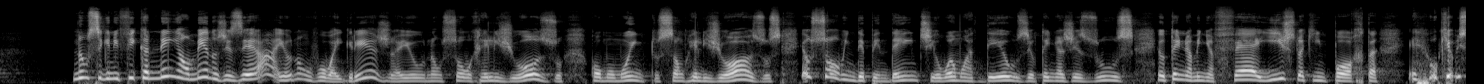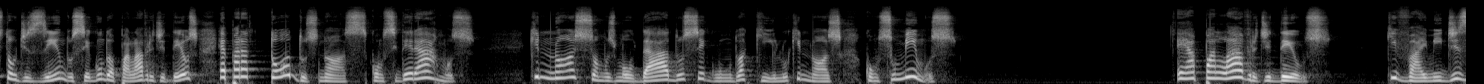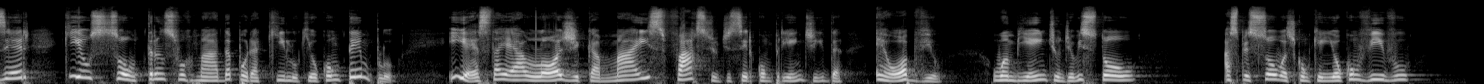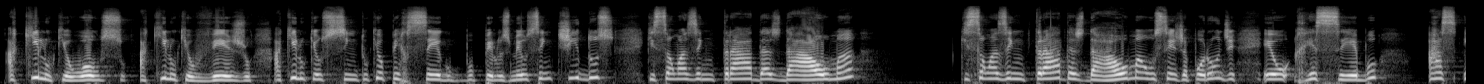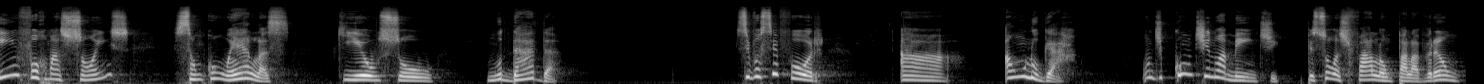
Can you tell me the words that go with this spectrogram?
Não significa nem ao menos dizer, ah, eu não vou à igreja, eu não sou religioso, como muitos são religiosos, eu sou independente, eu amo a Deus, eu tenho a Jesus, eu tenho a minha fé e isto é que importa. É, o que eu estou dizendo, segundo a palavra de Deus, é para todos nós considerarmos que nós somos moldados segundo aquilo que nós consumimos. É a palavra de Deus que vai me dizer que eu sou transformada por aquilo que eu contemplo. E esta é a lógica mais fácil de ser compreendida. É óbvio. O ambiente onde eu estou, as pessoas com quem eu convivo, aquilo que eu ouço, aquilo que eu vejo, aquilo que eu sinto, que eu percebo pelos meus sentidos, que são as entradas da alma, que são as entradas da alma, ou seja, por onde eu recebo as informações, são com elas que eu sou mudada. Se você for a, a um lugar onde continuamente pessoas falam palavrão,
